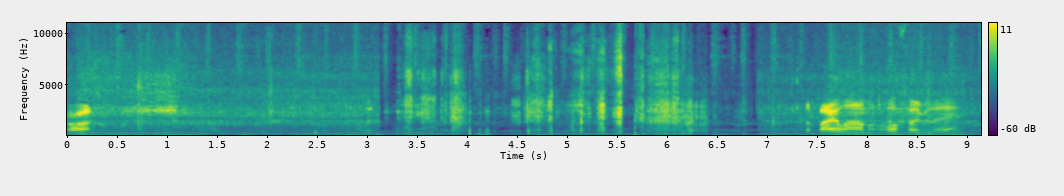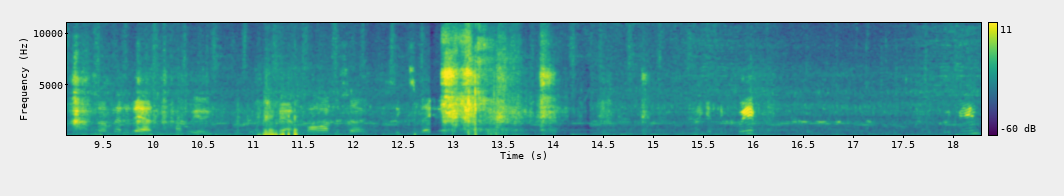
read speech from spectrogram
Alright. The bail arm off over there. So I've let it out probably about five or so, six metres. I get the clip. Clip in.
